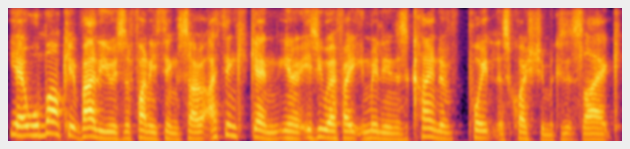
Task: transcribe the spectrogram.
Yeah, well, market value is a funny thing. So I think again, you know, is he worth 80 million is a kind of pointless question because it's like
